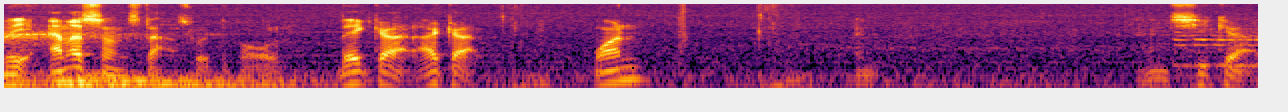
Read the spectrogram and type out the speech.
The Amazon starts with the ball. They got, I got one, and, and she got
